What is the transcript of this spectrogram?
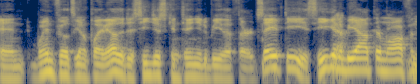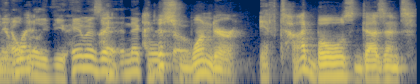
and Winfield's going to play the other. Does he just continue to be the third safety? Is he going to yeah. be out there more often? You they don't what? really view him as a, a nickel. I just so. wonder if Todd Bowles doesn't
